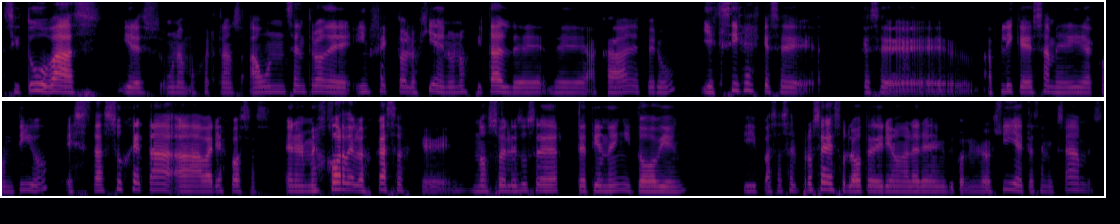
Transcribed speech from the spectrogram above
Si tú vas y eres una mujer trans a un centro de infectología en un hospital de acá, de Perú, y exiges que se que se aplique esa medida contigo está sujeta a varias cosas. En el mejor de los casos, que no suele suceder, te atienden y todo bien y pasas el proceso, luego te derivan al área de endocrinología y te hacen exámenes.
